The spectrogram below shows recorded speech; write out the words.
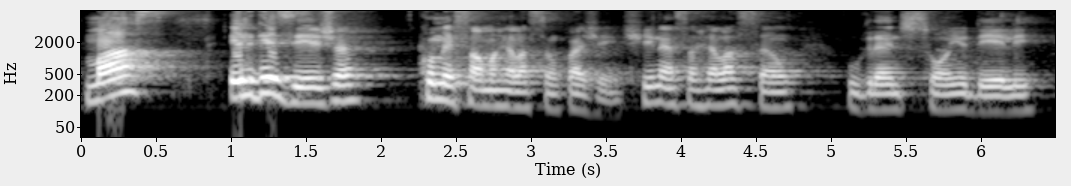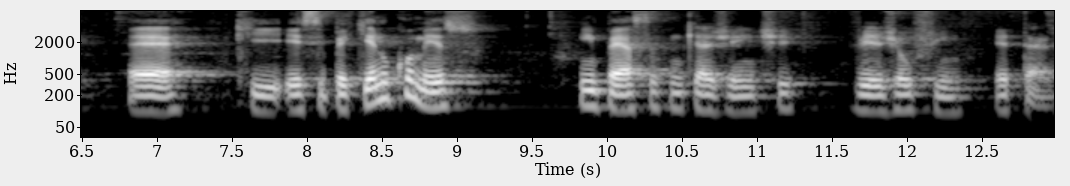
Mas ele deseja começar uma relação com a gente. E nessa relação, o grande sonho dele é que esse pequeno começo impeça com que a gente veja o fim eterno.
